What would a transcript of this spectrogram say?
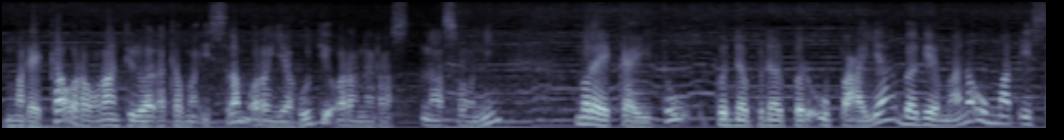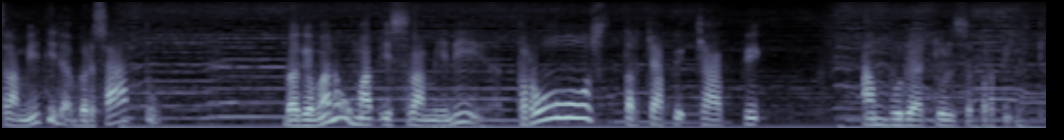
mereka orang-orang di luar agama Islam orang Yahudi orang Nasrani mereka itu benar-benar berupaya bagaimana umat Islam ini tidak bersatu bagaimana umat Islam ini terus tercapik-capik amburadul seperti ini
